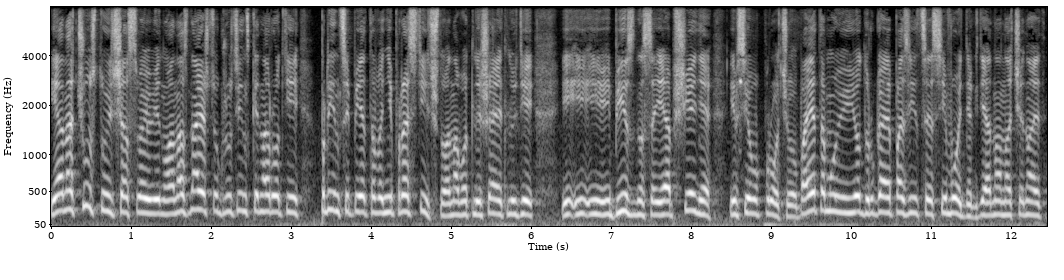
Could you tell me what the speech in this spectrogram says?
И она чувствует сейчас свою вину. Она знает, что грузинский народ ей в принципе этого не простит, что она вот лишает людей и, и, и бизнеса, и общения, и всего прочего. Поэтому ее другая позиция позиция сегодня, где она начинает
